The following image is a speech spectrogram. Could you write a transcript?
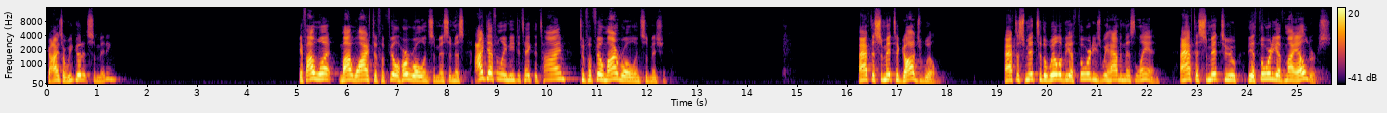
Guys, are we good at submitting? If I want my wife to fulfill her role in submissiveness, I definitely need to take the time to fulfill my role in submission. I have to submit to God's will. I have to submit to the will of the authorities we have in this land. I have to submit to the authority of my elders.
